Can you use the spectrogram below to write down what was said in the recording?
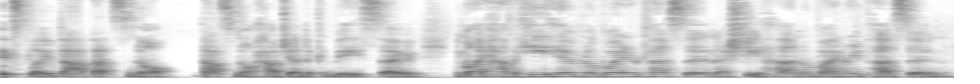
explode that. That's not that's not how gender can be. So you might have a he him non-binary person, a she her non-binary person,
